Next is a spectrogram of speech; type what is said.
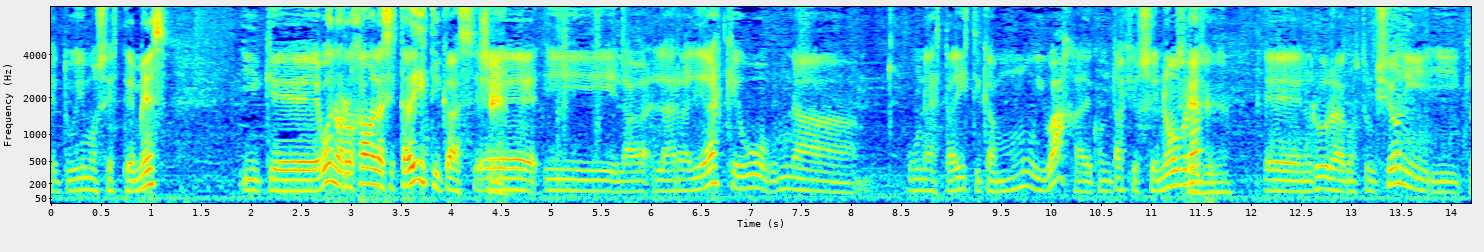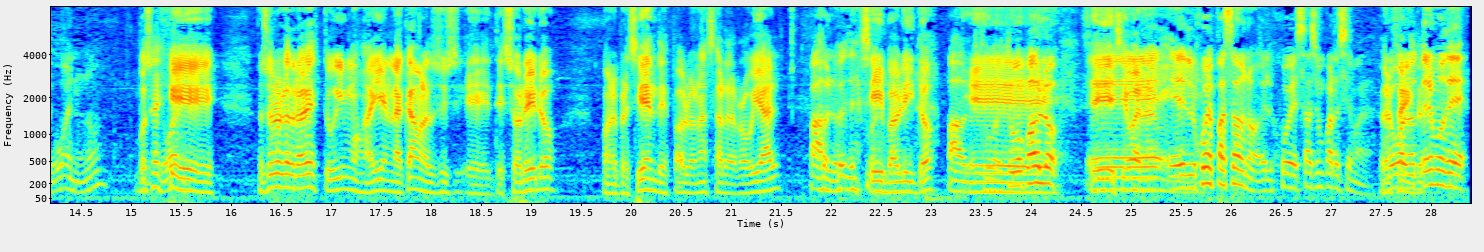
que tuvimos este mes y que, bueno, arrojaban las estadísticas eh, y la, realidad es que hubo una, una estadística muy baja de contagios en obra eh, en el rubro de la construcción y, que bueno, ¿no? Vos sabés que, nosotros la otra vez estuvimos ahí en la Cámara, soy tesorero con el presidente, Pablo Nazar de Rovial, Pablo. Sí, Pablito. Pablo, estuvo, eh, Pablo. Eh, el jueves pasado no, el jueves hace un par de semanas. Pero bueno, tenemos de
